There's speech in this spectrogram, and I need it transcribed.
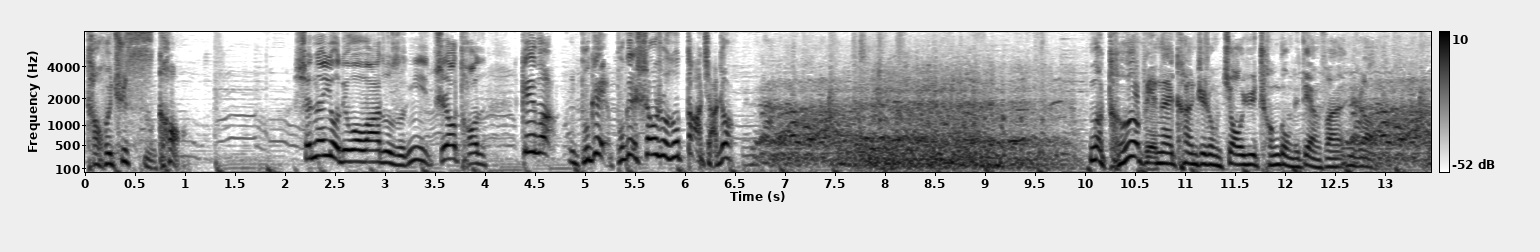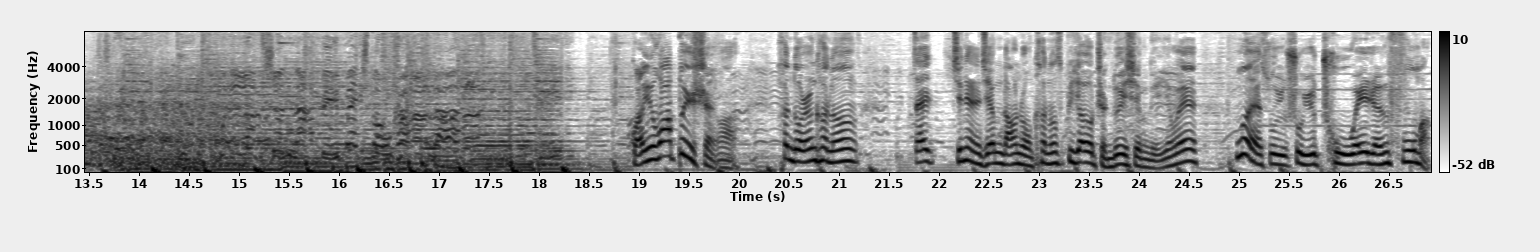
他会去思考。现在有的我娃就是，你只要掏给我，你不给不给上手就打家长。我特别爱看这种教育成功的典范，你知道。关于娃本身啊，很多人可能在今天的节目当中可能是比较有针对性的，因为我也属于属于初为人父嘛，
